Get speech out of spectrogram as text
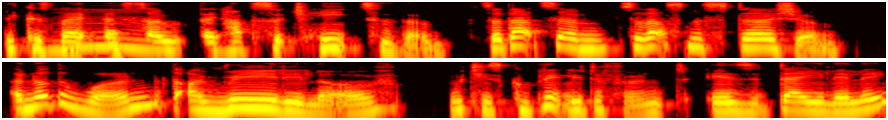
because they, mm. they're so they have such heat to them. So that's um so that's nasturtium. Another one that I really love, which is completely different, is daylily.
